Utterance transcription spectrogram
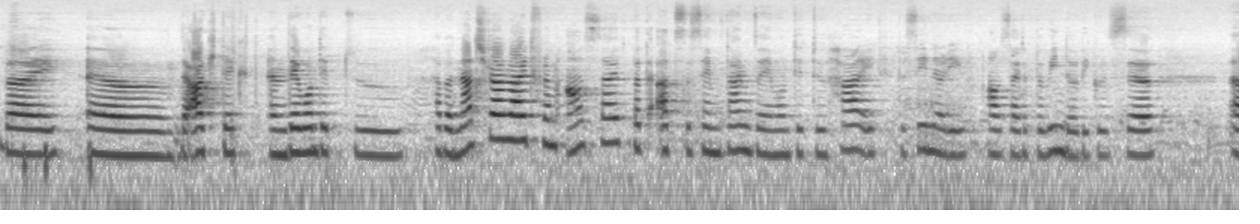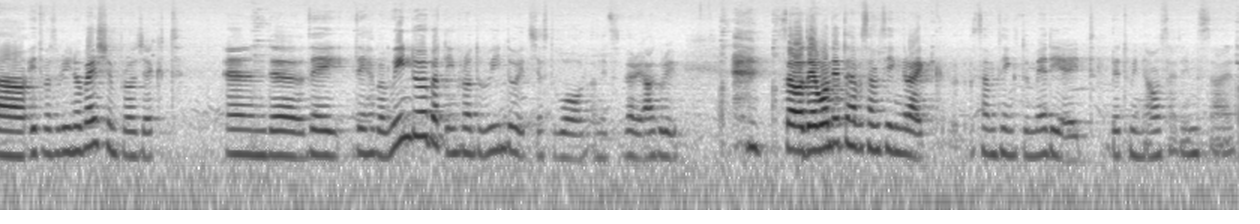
by um, the architect, and they wanted to have a natural light from outside, but at the same time they wanted to hide the scenery outside of the window because uh, uh, it was a renovation project, and uh, they they have a window, but in front of the window it's just a wall, and it's very ugly. so they wanted to have something like something to mediate between outside and inside,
